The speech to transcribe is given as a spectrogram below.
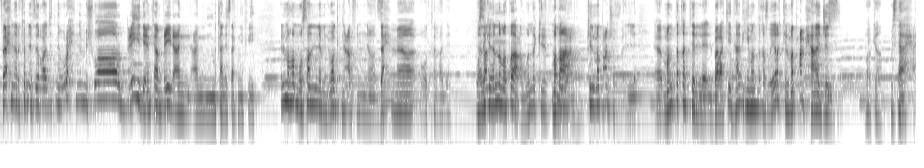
فإحنا ركبنا في دراجتنا ورحنا مشوار بعيد يعني كان بعيد عن عن المكان اللي ساكنين فيه. المهم وصلنا من وقت نعرف إنه زحمة وقت الغداء. يعني كأنه مطاعم ولا كيف؟ مطاعم. كل مطعم شوف آه، منطقة ال- البراكين هذه هي منطقة صغيرة كل مطعم حاجز. بركان. مساحة.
